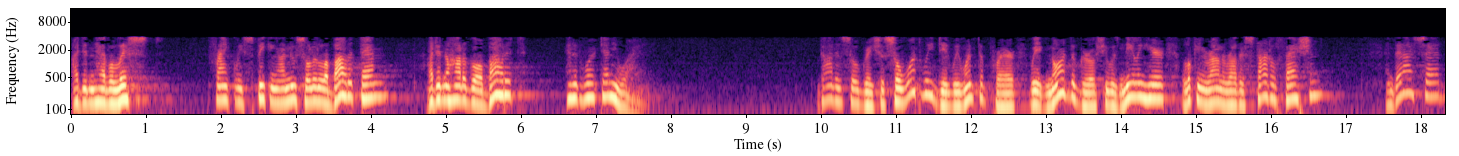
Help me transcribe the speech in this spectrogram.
I didn't have a list. Frankly speaking, I knew so little about it then. I didn't know how to go about it, and it worked anyway. God is so gracious. So what we did, we went to prayer. We ignored the girl. She was kneeling here, looking around in a rather startled fashion. And then I said,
